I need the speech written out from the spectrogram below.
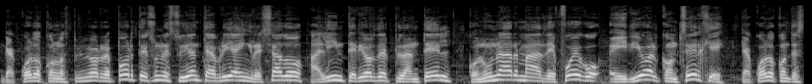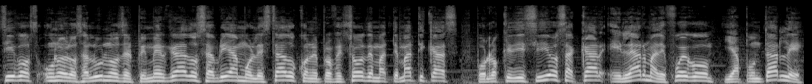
De acuerdo con los primeros reportes, un estudiante habría ingresado al interior del plantel con un arma de fuego e hirió al conserje. De acuerdo con testigos, uno de los alumnos del primer grado se habría molestado con el profesor de matemáticas, por lo que decidió sacar el arma de fuego y apuntarle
